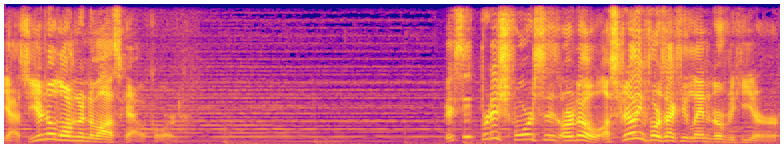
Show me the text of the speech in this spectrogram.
Yeah, so you're no longer in the Moscow Accord. We see British forces, or no, Australian forces actually landed over here.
